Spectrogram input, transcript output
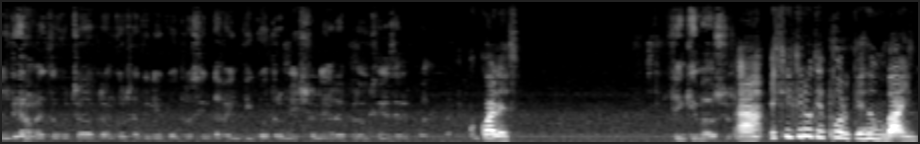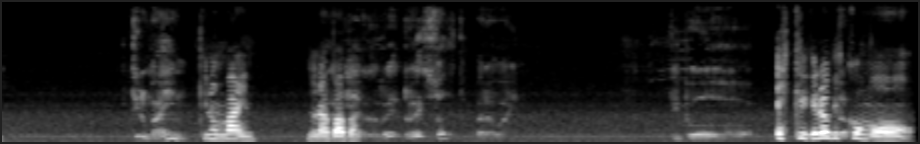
El tema más escuchado de Franco ya tiene 424 millones de reproducciones en Spotify. ¿Cu- ¿Cuál es? Ah, es que creo que es porque es de un Vine. ¿Tiene un Vine? Tiene un Vine. De una Ah, papa. mierda, Re, re soft para Vine. Tipo... Es que creo que es como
